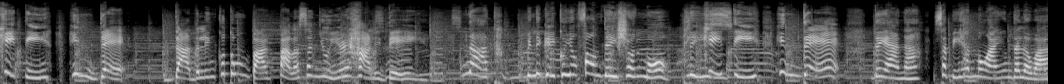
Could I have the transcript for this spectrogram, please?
Kitty, hindi! Dadalhin ko tong bag para sa New Year holiday. Nat, binigay ko yung foundation mo. Please. Kitty, hindi! Diana, sabihan mo nga yung dalawa.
